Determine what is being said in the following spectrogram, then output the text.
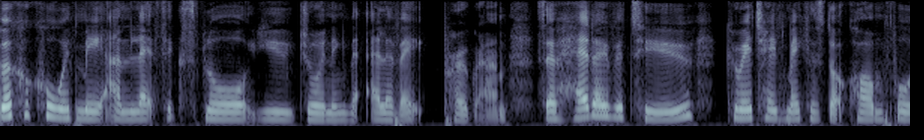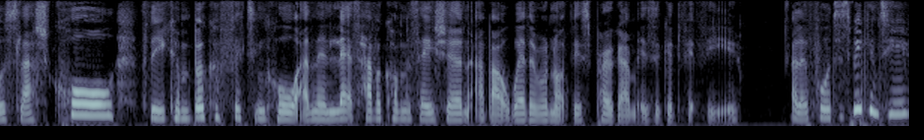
book a call with me and let's explore you joining the Elevate program. So head over to careerchangemakers.com forward slash call so that you can book a fitting call and then let's have a conversation about whether or not this program is a good fit for you. I look forward to speaking to you.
